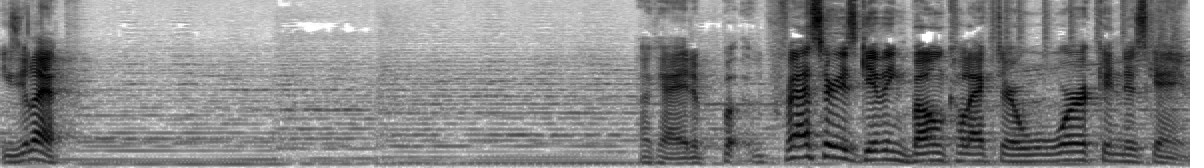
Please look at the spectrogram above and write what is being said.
Easy layup. Okay, the, professor is giving Bone Collector work in this game.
